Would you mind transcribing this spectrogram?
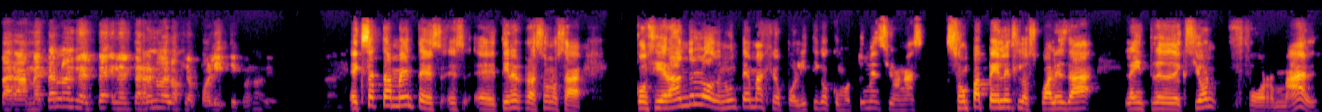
para meterlo en el, en el terreno de lo geopolítico, ¿no? Digo. Exactamente, es, es eh, tienes razón, o sea, considerándolo en un tema geopolítico, como tú mencionas, son papeles los cuales da la introducción formal,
